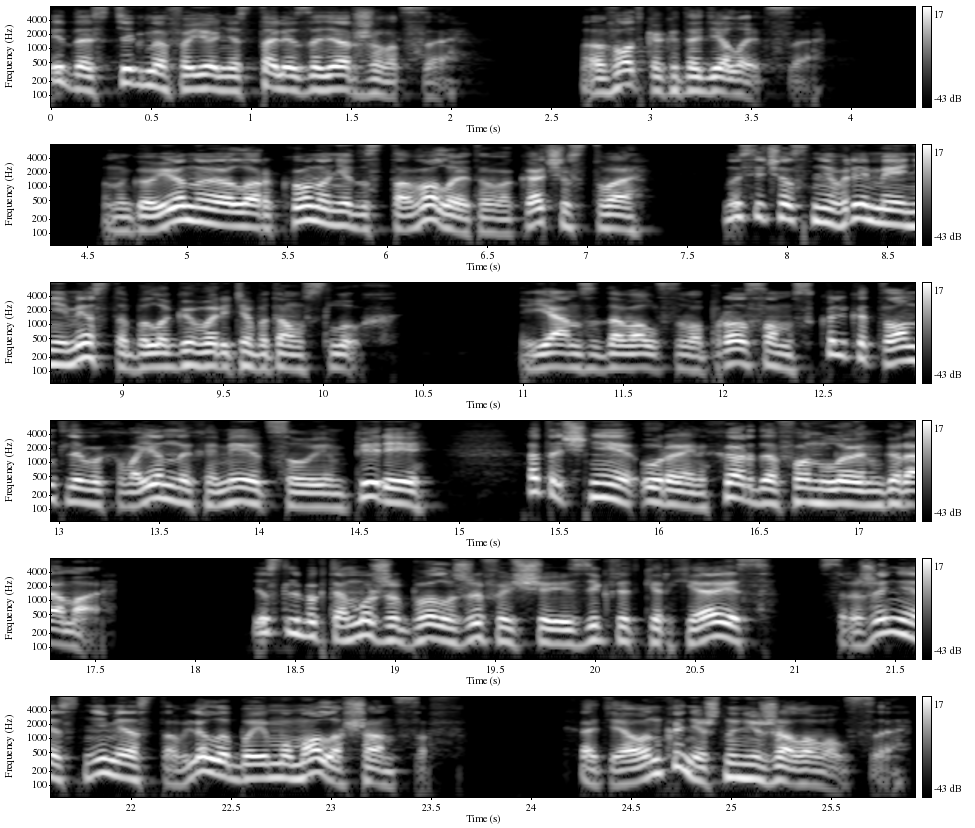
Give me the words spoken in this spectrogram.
и, достигнув ее, не стали задерживаться. Вот как это делается. Нгуену и Ларкону не доставало этого качества, но сейчас не время и не место было говорить об этом вслух. Ян задавался вопросом, сколько талантливых военных имеются у Империи, а точнее у Рейнхарда фон Лоенграма. Если бы к тому же был жив еще и Зигфрид Кирхиаис, сражение с ними оставляло бы ему мало шансов. Хотя он, конечно, не жаловался.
